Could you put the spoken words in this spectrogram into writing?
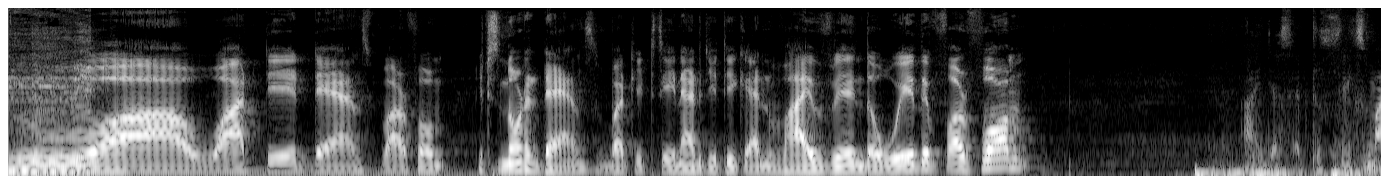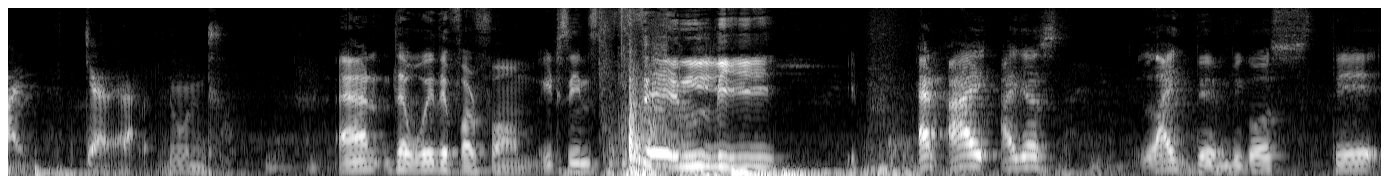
Wow, what a dance perform. It's not a dance, but it's energetic and vibrant. The way they perform. I just have to fix my camera, dude. And the way they perform, it's insanely. And I, I just like them because they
